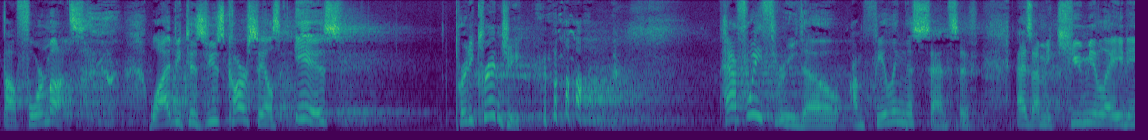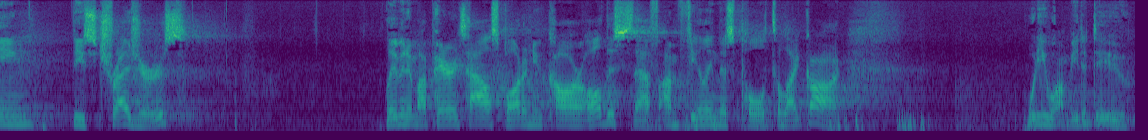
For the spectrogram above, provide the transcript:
About four months. Why? Because used car sales is pretty cringy. Halfway through, though, I'm feeling this sense of as I'm accumulating these treasures, living at my parents' house, bought a new car, all this stuff, I'm feeling this pull to like, God, what do you want me to do?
